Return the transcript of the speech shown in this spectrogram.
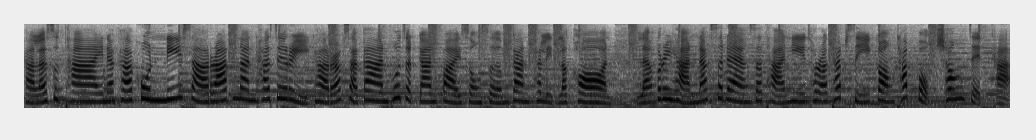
ค่ะและสุดท้ายนะคะ คุณนิสารัตน์นันทสิริค่ะ รักษาการผู้จัดการฝ่ายส่งเสริมการผลิตละคร และบริหารนักแสดงสถานีโทรทัศน์สีกองทัพบบกช่อง 7 ค่ะ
